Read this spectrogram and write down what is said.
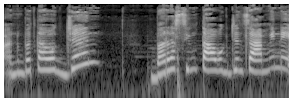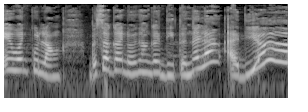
ano ba tawag dyan? Baras yung tawag dyan sa amin eh, ewan ko lang. Basta ganun, hanggang dito na lang. Adios!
